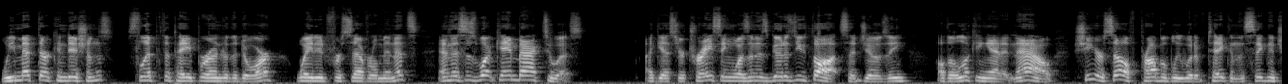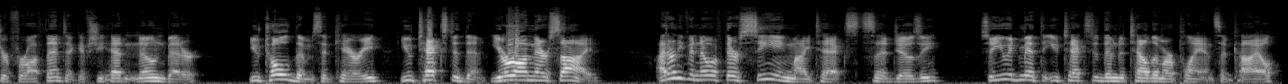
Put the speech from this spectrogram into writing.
We met their conditions, slipped the paper under the door, waited for several minutes, and this is what came back to us. I guess your tracing wasn't as good as you thought, said Josie, although looking at it now, she herself probably would have taken the signature for authentic if she hadn't known better. You told them, said Carrie. You texted them. You're on their side. I don't even know if they're seeing my texts, said Josie. So you admit that you texted them to tell them our plan, said Kyle.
